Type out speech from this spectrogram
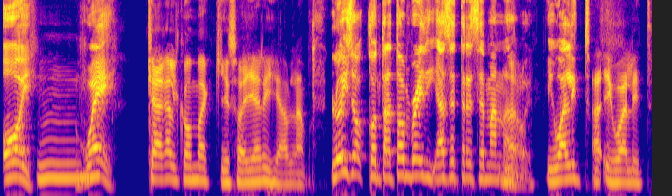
Hoy. mm, Güey. Que haga el comeback que hizo ayer y hablamos. Lo hizo contra Tom Brady hace tres semanas, No. güey. Igualito. Ah, igualito.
